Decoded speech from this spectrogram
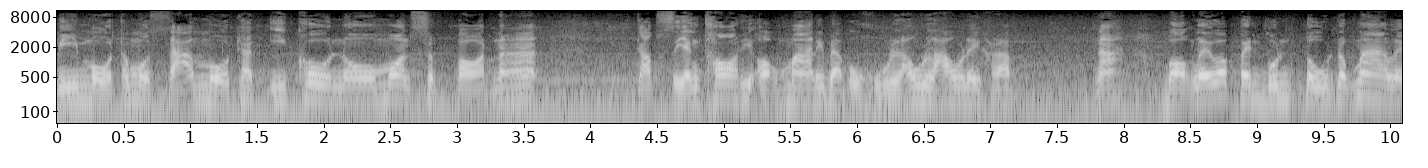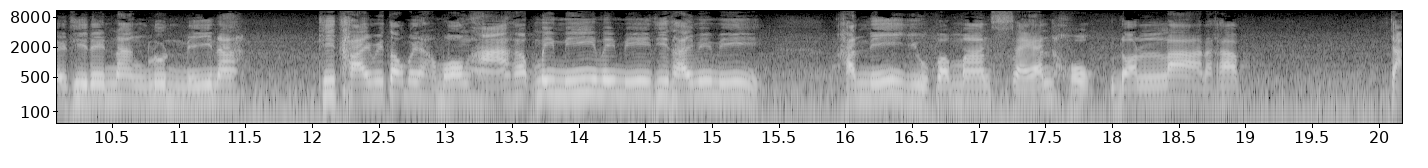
มีโหมดทั้งหมด 3 โหมดครับ Eco Normal Sport นะฮะ กับเสียงท่อที่ออกมานี่แบบ โอ้โห เล้าๆเลยครับ นะ บอกเลยว่าเป็นบุญตูดมากๆเลยที่ได้นั่งรุ่นนี้นะ ที่ไทยไม่ต้องไปมองหาครับ ไม่มี ไม่มี ที่ไทยไม่มี คันนี้อยู่ประมาณแสนหกดอลลาร์นะครับจะ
